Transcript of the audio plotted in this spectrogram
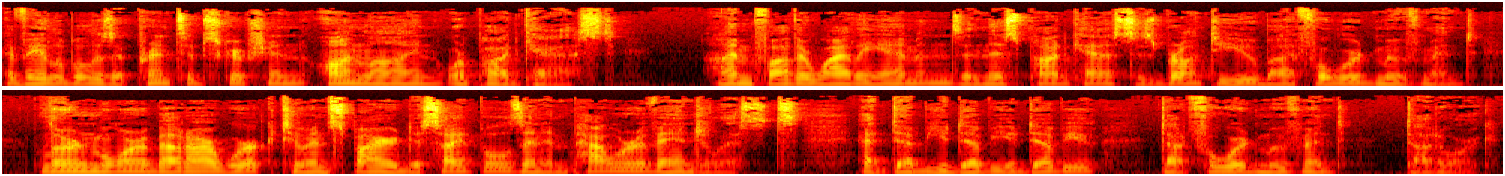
available as a print subscription, online, or podcast. I'm Father Wiley Ammons, and this podcast is brought to you by Forward Movement. Learn more about our work to inspire disciples and empower evangelists at www www.forwardmovement.org.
